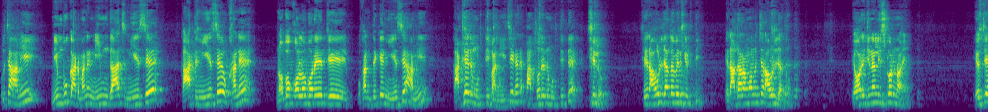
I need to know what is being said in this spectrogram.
বলছে, আমি নিম্বু কাঠ মানে নিম গাছ নিয়ে এসে, কাঠ নিয়ে এসে ওখানে নবকলবরের যে ওখান থেকে নিয়ে এসে আমি কাঠের মূর্তি বানিয়েছি, এখানে পাথরের মূর্তিতে ছিল। সে রাহুল যাদবের কীর্তি। এ রাধারমন হচ্ছে রাহুল যাদব। এ অরিজিনাল ইস্কন নয়। এ হচ্ছে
